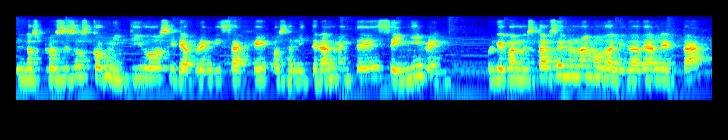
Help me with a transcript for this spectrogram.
los procesos cognitivos y de aprendizaje, o sea, literalmente se inhiben, porque cuando estás en una modalidad de alerta,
